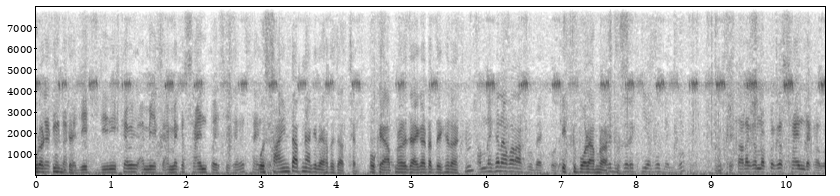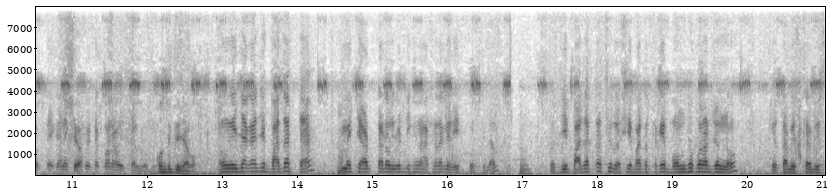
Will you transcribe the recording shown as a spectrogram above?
পুরো টিমটা যে জিনিসটা আমি আমি একটা সাইন পাইছি এখানে ওই সাইনটা আপনি আগে দেখাতে চাচ্ছেন। ওকে আপনারা জায়গাটা দেখে রাখেন। আমরা এখানে আবার আসব ব্যাক করে। একটু পরে আমরা ভিতরে কি আছে দেখব। ওকে তার আগে আমি আপনাকে সাইন দেখাবো এখানে কিছু একটা করা হয়েছে already। কোন দিক যাব? এবং এই জায়গায় যে বাজারটা আমি চার্ট কার্ড অলরেডি এখানে আসার আগে রিড করছিলাম। তো যে বাজারটা ছিল সেই বাজারটাকে বন্ধ করার জন্য কেউ তাবিজ তাবিজ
